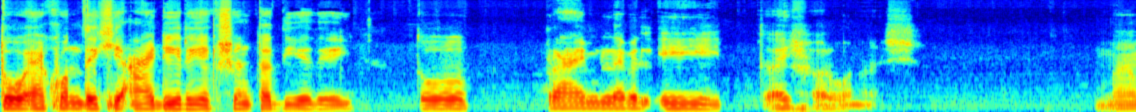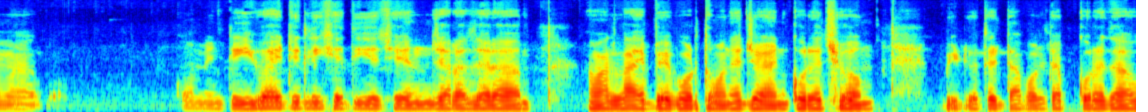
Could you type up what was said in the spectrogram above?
তো এখন দেখি আইডি রিয়েকশনটা দিয়ে দেই। তো প্রাইম লেভেল এইট তাই সর্বনাশ। মামা কমেন্টে ইউআইডি লিখে দিয়েছেন। যারা যারা আমার লাইভে বর্তমানে জয়েন করেছ, ভিডিওতে ডাবল ট্যাপ করে দাও।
